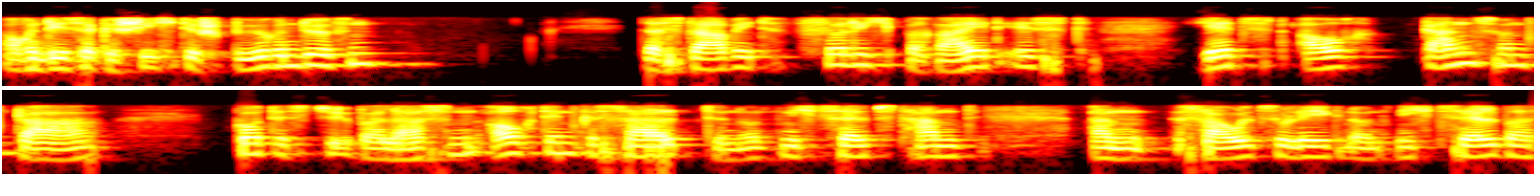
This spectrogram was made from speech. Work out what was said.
auch in dieser Geschichte spüren dürfen dass David völlig bereit ist, jetzt auch ganz und gar Gottes zu überlassen, auch den Gesalbten und nicht selbst Hand an Saul zu legen und nicht selber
